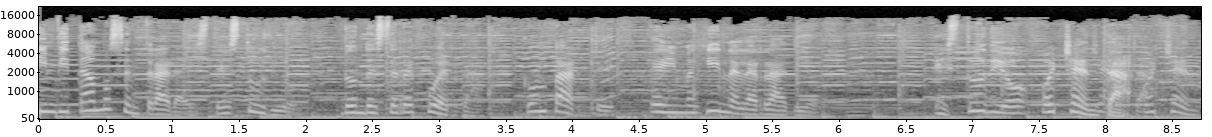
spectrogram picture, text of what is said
invitamos a entrar a este estudio donde se recuerda, comparte e imagina la radio. Estudio 80. 80.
